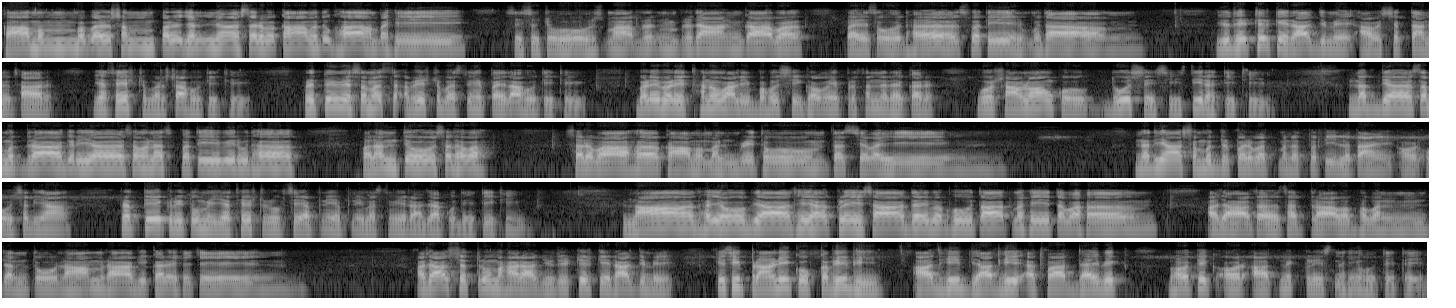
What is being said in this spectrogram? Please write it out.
कामम वर्षम परजन्य सर्व काम दुघा बहे शिशुचोष्मा ब्रजान गाव पैसोध स्वती मुदा। युधिष्ठिर के राज्य में आवश्यकता अनुसार यथेष्ट वर्षा होती थी। पृथ्वी में समस्त अभीष्ट वस्तुएँ पैदा होती थी। बड़े बड़े थनों वाली बहुत सी गौवें प्रसन्न रहकर गौशालाओं को दूध से सींचती रहती थी। नद्य समुद्राग्रिय सवनस्पति विरुद्ध फलंत्यो सधव सर्वाह काम मनमृथो तस् वही नदियाँ, समुद्र, पर्वत, वनस्पति, लताएँ और औषधियाँ प्रत्येक ऋतु में यथेष्ट रूप से अपनी अपनी वस्तुएँ राजा को देती थी। नाधयो व्याधय क्लेशा दैवभूतात्महेतव। अजात सत्राव भवन जंतु नाम रागी कर अजात शत्रु महाराज युधिष्ठिर के राज्य में किसी प्राणी को कभी भी आधि व्याधि अथवा दैविक, भौतिक और आत्मिक क्लेश नहीं होते थे।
